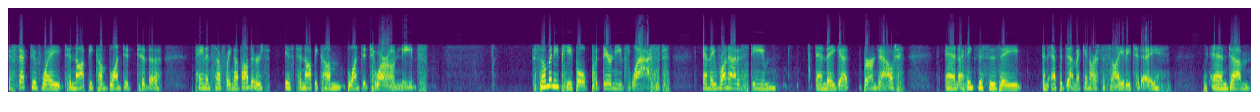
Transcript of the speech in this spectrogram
effective way to not become blunted to the pain and suffering of others is to not become blunted to our own needs. So many people put their needs last and they run out of steam and they get burned out. And I think this is a an epidemic in our society today. And um,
